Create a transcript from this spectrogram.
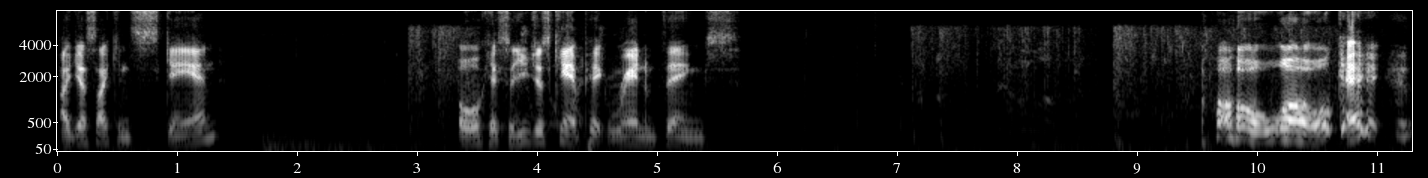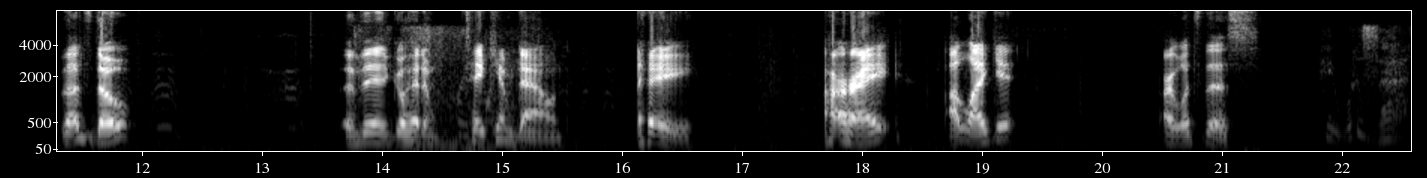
I guess I can scan. Oh, okay. So you just can't pick random things. Oh, whoa. Okay, that's dope. And then go ahead and take him down. Hey. All right. I like it. All right. What's this? Hey, what is that?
